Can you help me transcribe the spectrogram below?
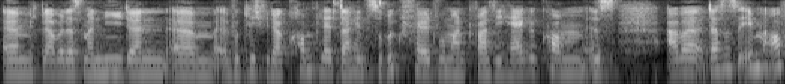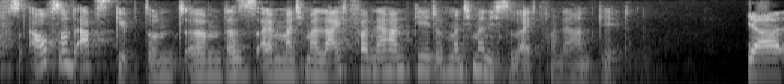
Ähm, ich glaube, dass man nie dann ähm, wirklich wieder komplett komplett dahin zurückfällt, wo man quasi hergekommen ist. Aber dass es eben Aufs, Aufs und Abs gibt und ähm, dass es einem manchmal leicht von der Hand geht und manchmal nicht so leicht von der Hand geht. Ja,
